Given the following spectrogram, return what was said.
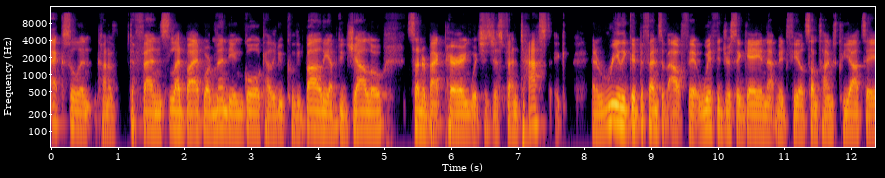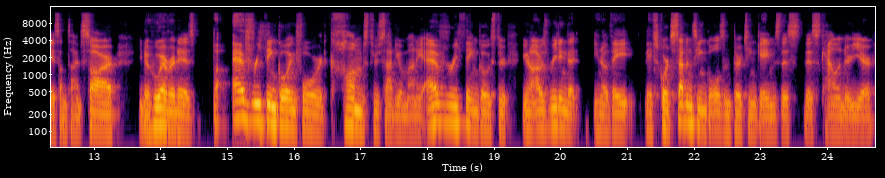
excellent kind of defense led by Edouard Mendy in goal, Kalidou Koulibaly, Abdou Diallo, center back pairing, which is just fantastic. And a really good defensive outfit with Idrissa Gueye in that midfield, sometimes Kouyaté, sometimes Sarr, you know, whoever it is. But everything going forward comes through Sadio Mane. Everything goes through. You know, I was reading that you know they they've scored 17 goals in 13 games this this calendar year.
